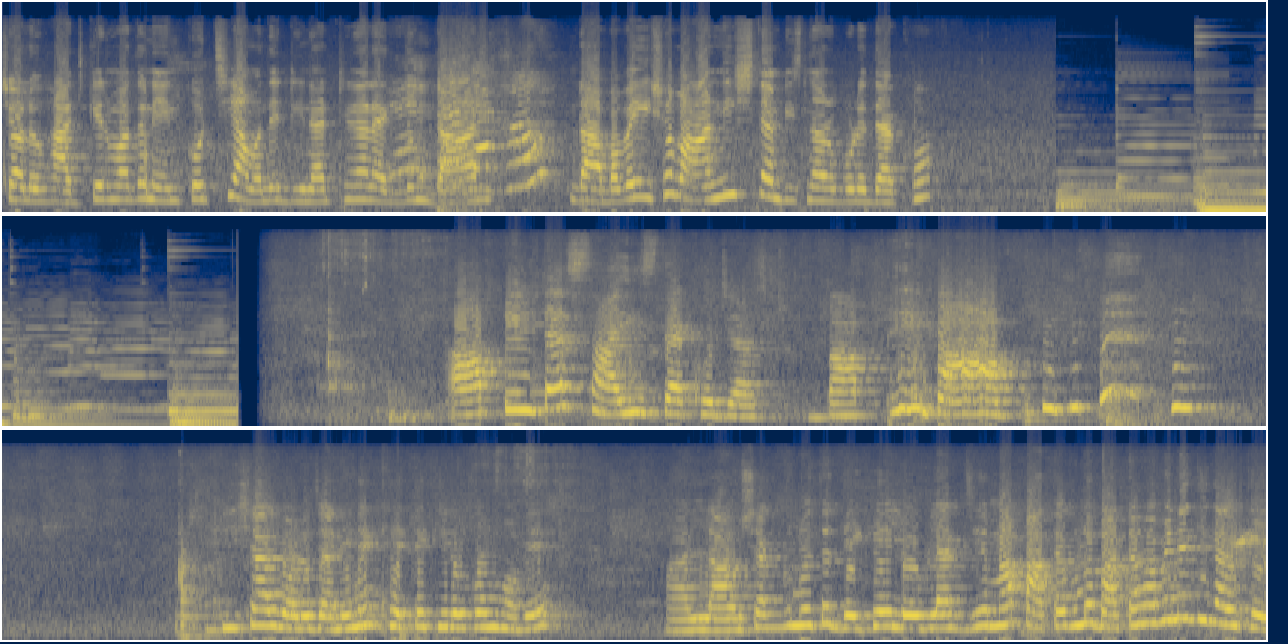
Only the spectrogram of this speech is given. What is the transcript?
চলো আজকের মতন এন্ড করছি। আমাদের ডিনার টিনার একদম ডান। না বাবা এইসব আনিস না বিছনার উপরে দেখো। আপেলটার সাইজ দেখো জাস্ট বাপরে বাপ বিশাল বড়, জানি না খেতে কীরকম হবে। আর লাউ শাকগুলো তো দেখেই লোভ লাগছে। মা, পাতাগুলো বাটা হবে নাকি কালকে?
